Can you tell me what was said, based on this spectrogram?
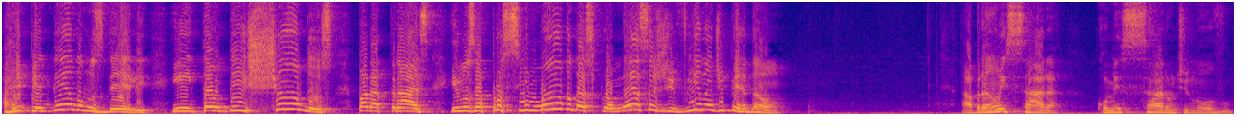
arrependendo-nos dele e então deixando-os para trás e nos aproximando das promessas divinas de perdão. Abraão e Sara começaram de novo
